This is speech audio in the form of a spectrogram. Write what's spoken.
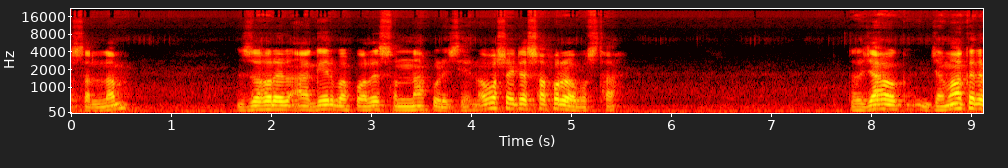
আসাল্লাম জোহরের আগের বা পরের সন্না পড়েছিলেন। অবশ্যই এটা সফরের অবস্থা। তো যা হোক জমা করে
